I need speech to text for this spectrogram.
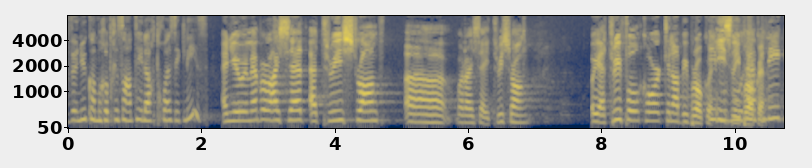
venues comme représenter leurs trois églises. And you remember I said a three strong, uh, what did I say? Three strong? Oh yeah, three full cord cannot be broken, Et vous easily vous broken. rappelez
